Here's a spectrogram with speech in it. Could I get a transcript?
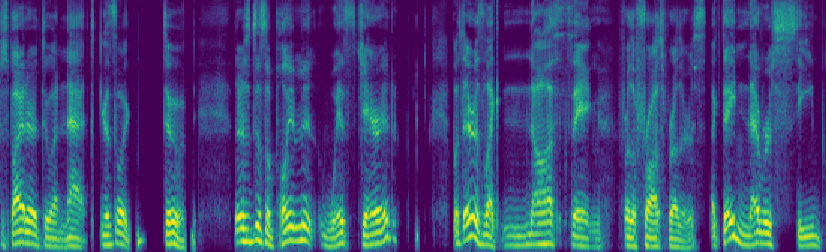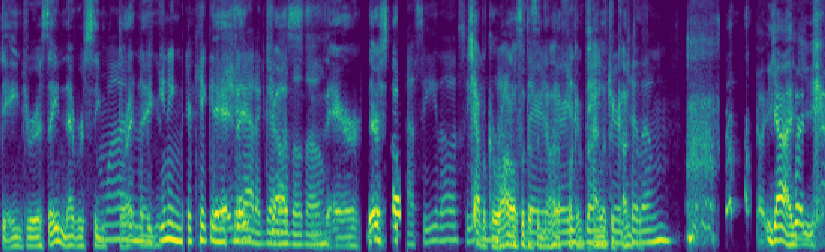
spider to a gnat it's like dude there's disappointment with Jerid but there is like nothing for the Frost brothers. Like they never seem dangerous. They never seem Well, in the beginning, they're kicking the They- shit out of just Garrod, though. There, they're so I see though. See, Chapacarot At also doesn't know how to fucking pilot the gun. to them. yeah, But- y-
